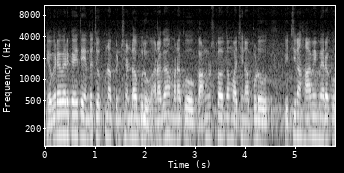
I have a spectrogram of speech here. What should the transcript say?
ఎవరెవరికైతే ఎంత చొప్పున పెన్షన్ డబ్బులు అనగా మనకు కాంగ్రెస్ ప్రభుత్వం వచ్చినప్పుడు ఇచ్చిన హామీ మేరకు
